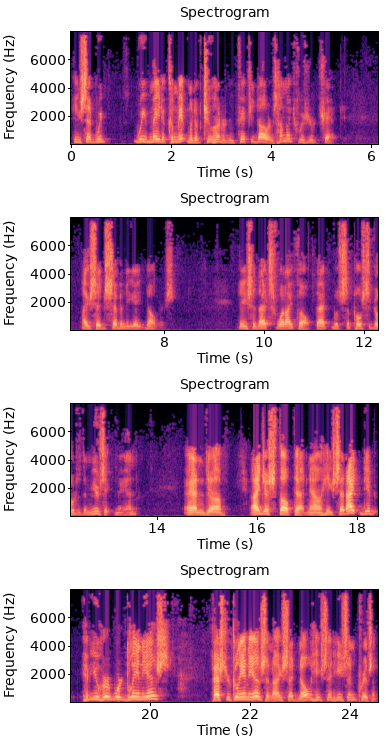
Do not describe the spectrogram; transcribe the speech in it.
He said, we, we made a commitment of $250. How much was your check? I said $78. He said, that's what I thought. That was supposed to go to the music man. And, uh, I just thought that. Now he said, I did, have you heard where Glenn is? Pastor Glenn is? And I said, no. He said, he's in prison.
